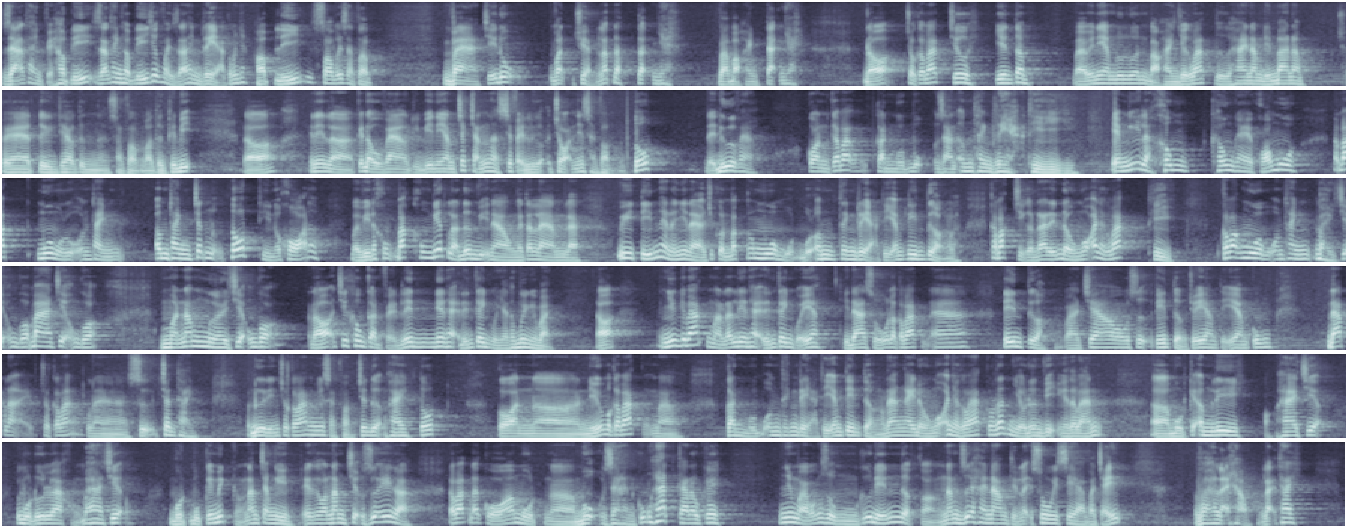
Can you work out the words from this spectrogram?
giá thành phải hợp lý. Giá thành hợp lý chứ không phải giá thành rẻ các bác nhé hợp lý so với sản phẩm. Và chế độ vận chuyển lắp đặt tận nhà và bảo hành tại nhà. Đó, cho các bác chơi, yên tâm. Và bên em luôn luôn bảo hành cho các bác từ 2 năm đến 3 năm, cho tùy theo từng sản phẩm và từng thiết bị đó. Thế nên là cái đầu vào thì bên em chắc chắn là sẽ phải lựa chọn những sản phẩm tốt để đưa vào. Còn các bác cần một bộ dàn âm thanh rẻ thì em nghĩ là không không hề khó mua. Các bác mua một bộ âm thanh âm thanh chất lượng tốt thì nó khó thôi. Bởi vì nó không, bác không biết là đơn vị nào người ta làm là uy tín hay là như nào. Chứ còn bác mua một bộ âm thanh rẻ thì em tin tưởng là các bác chỉ cần ra đến đầu ngõ nhà các bác thì các bác mua bộ âm thanh 7 triệu cũng có 3 triệu cũng có, mà 5 10 triệu cũng có đó chứ không cần phải lên liên hệ đến kênh của nhà thông minh 17 đó những cái bác mà đã liên hệ đến kênh của em thì đa số là các bác đã tin tưởng và trao sự tin tưởng cho em thì em cũng đáp lại cho các bác là sự chân thành và đưa đến cho các bác những sản phẩm chất lượng hay tốt. Còn uh, nếu mà các bác mà cần một bộ âm thanh rẻ thì em tin tưởng ra ngay đầu ngõ nhà các bác có rất nhiều đơn vị người ta bán. Uh, một cái âm ly khoảng 2 triệu một đôi loa khoảng 3 triệu một một cái mic khoảng 500 nghìn thế còn 5 triệu rưỡi là các bác đã có một à, bộ dàn cũng hát karaoke nhưng mà bác dùng cứ đến được khoảng năm rưỡi hai năm thì lại sôi xè và cháy và lại hỏng lại thay.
